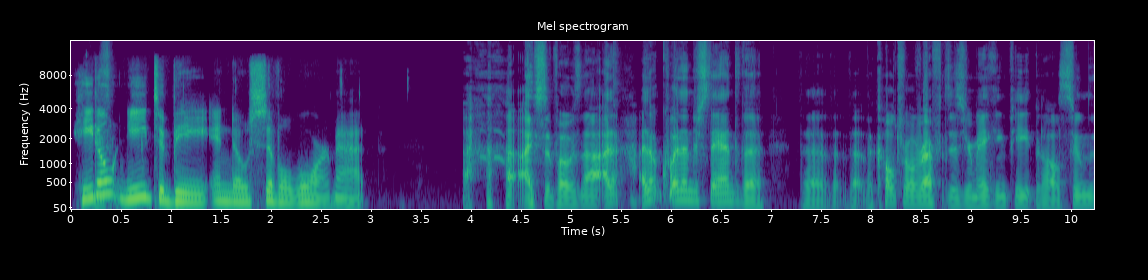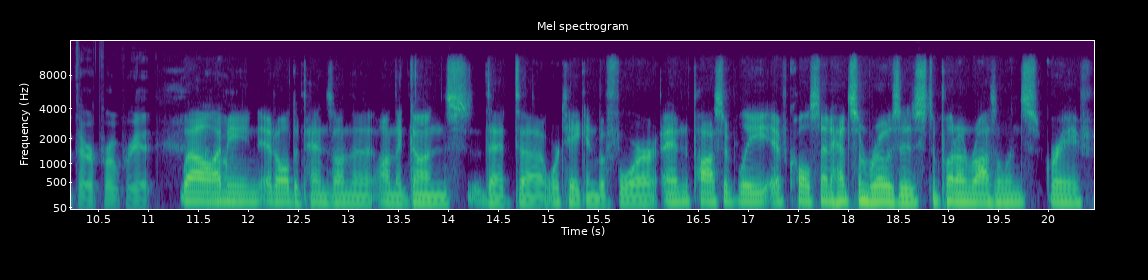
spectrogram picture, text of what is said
He don't need to be in no civil war, Matt. I suppose not. I don't, I don't quite understand the, the, the, the cultural references you're making, Pete, but I'll assume that they're appropriate. Well, I Um, mean, it all depends on the on the guns that uh, were taken before, and possibly if Coulson had some roses to put on Rosalind's grave.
